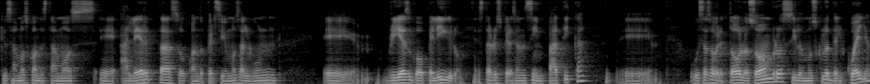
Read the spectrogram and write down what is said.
que usamos cuando estamos eh, alertas o cuando percibimos algún eh, riesgo o peligro. Esta respiración simpática usa sobre todo los hombros y los músculos del cuello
